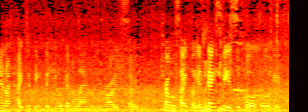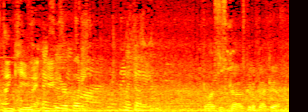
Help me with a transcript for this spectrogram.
and I'd hate to think that you were going to land on the road. So travel safely, and Thank thanks you. for your support, all of you. Thank you. Thank Thanks for your reporting. Thank Pleasure. you. Guys, this car's got to back out.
